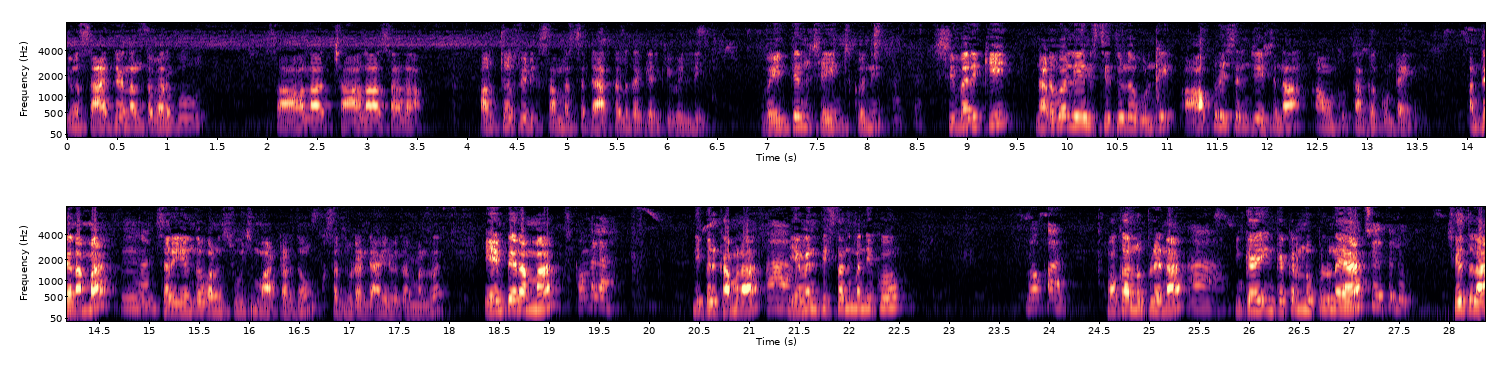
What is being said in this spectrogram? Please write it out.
ఇవి సాధ్యమైనంత వరకు చాలా చాలా చాలా ఆర్థోపెడిక్ సమస్య డాక్టర్ల దగ్గరికి వెళ్ళి వైద్యం చేయించుకొని చివరికి నడవలేని స్థితిలో ఉండి ఆపరేషన్ చేసినా ఆమెకు తగ్గకుండా అయింది. అంతేనమ్మా? సరే ఏందో వాళ్ళని చూసి మాట్లాడదాం. ఒకసారి చూడండి ఆయుర్వేదం ఏం పేరమ్మా? నీ పేరు కమల. ఏమనిపిస్తుంది మరి నీకు? మోకాలు. మోకాలు నొప్పులేనా? ఇంకా ఇంకెక్కడ నొప్పులు ఉన్నాయా చేతులు. చేతులా.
